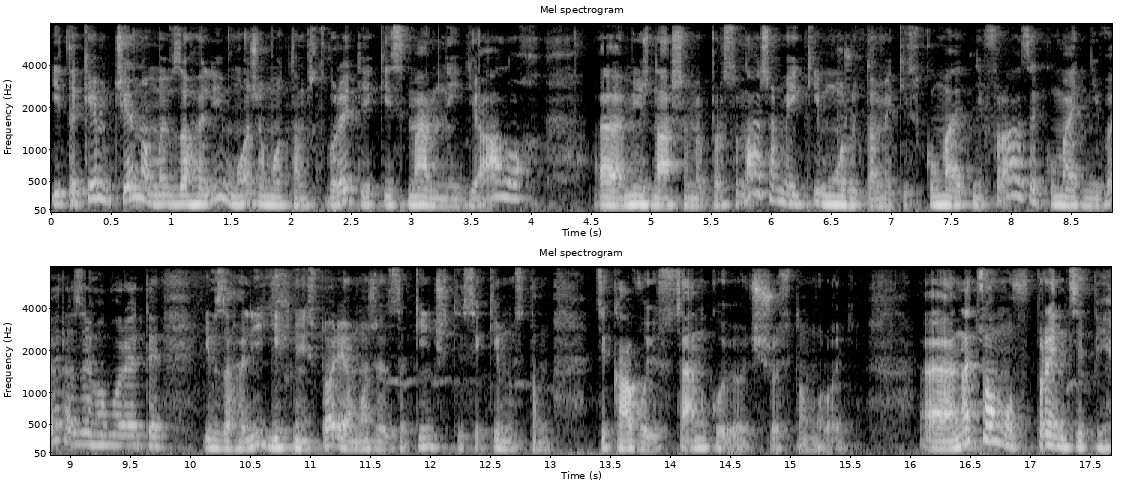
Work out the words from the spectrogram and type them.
І таким чином ми взагалі можемо там створити якийсь мемний діалог е, між нашими персонажами, які можуть там якісь кумедні фрази, кумедні вирази говорити, і взагалі їхня історія може закінчитись якимось там цікавою сценкою чи щось в тому роді. Е, На цьому, в принципі,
